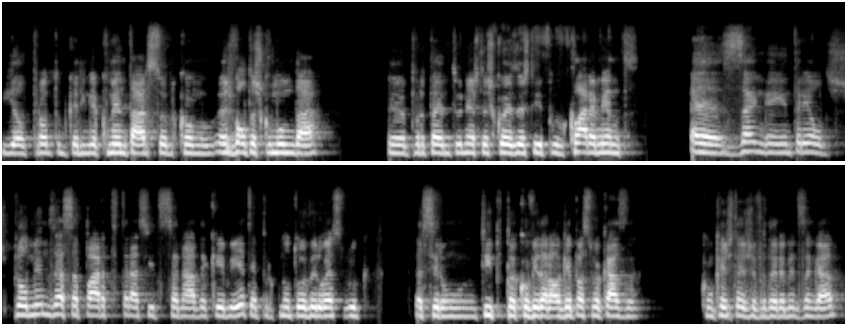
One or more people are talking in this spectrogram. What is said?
E ele pronto um bocadinho a comentar sobre como as voltas que o mundo dá portanto nestas coisas tipo claramente a zanga entre eles pelo menos essa parte terá sido sanada a até porque não estou a ver o Westbrook a ser um tipo para convidar alguém para a sua casa com quem esteja verdadeiramente zangado.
